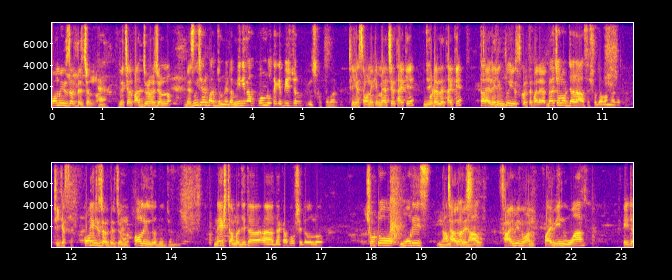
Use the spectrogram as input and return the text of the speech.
কম ইউজারদের জন্য। হ্যাঁ। দুই চার পাঁচ জনের জন্য। দুই চার পাঁচ জন এটা মিনিমাম পনেরো থেকে বিশ জন ইউজ করতে পারবে। ঠিক আছে অনেকে ম্যাচে থাকে। হোটেলে থাকে চাইলে কিন্তু ইউজ করতে পারে ব্যাচলর যারা আছে সোজা বাংলা কথা। ঠিক আছে। কম ইউজারদের জন্য। অল ইউজারদের জন্য। নেক্সট আমরা যেটা দেখাবো সেটা হলো ছোট মরিচ ঝাল ঝাল। Five in one five in one এটা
